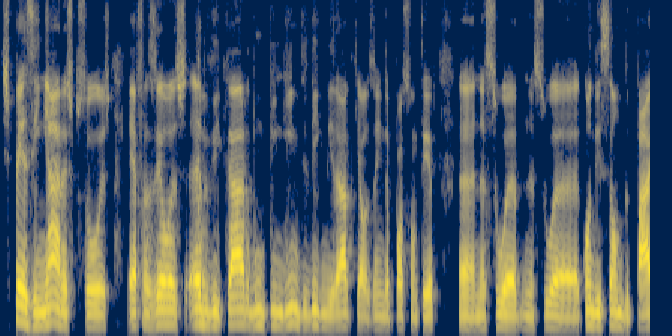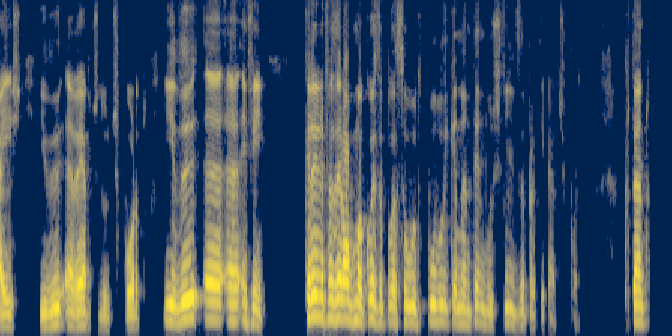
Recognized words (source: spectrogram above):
espezinhar as pessoas, é fazê-las abdicar de um pinguinho de dignidade que elas ainda possam ter uh, na, sua, na sua condição de pais e de adeptos do desporto e de, uh, uh, enfim, quererem fazer alguma coisa pela saúde pública mantendo os filhos a praticar desporto. Portanto,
